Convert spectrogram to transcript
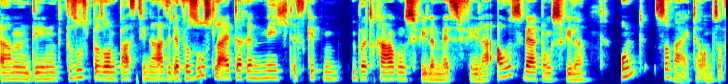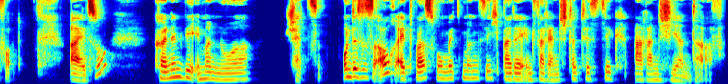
ähm, den Versuchspersonen passt die Nase der Versuchsleiterin nicht, es gibt Übertragungsfehler, Messfehler, Auswertungsfehler und so weiter und so fort. Also können wir immer nur schätzen. Und es ist auch etwas, womit man sich bei der Inferenzstatistik arrangieren darf.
